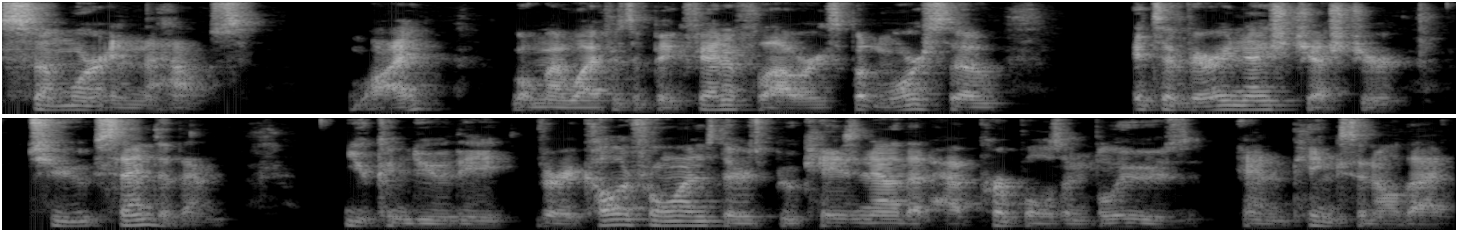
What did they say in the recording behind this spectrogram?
somewhere in the house. Why? Well, my wife is a big fan of flowers, but more so, it's a very nice gesture to send to them. You can do the very colorful ones. There's bouquets now that have purples and blues and pinks and all that.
